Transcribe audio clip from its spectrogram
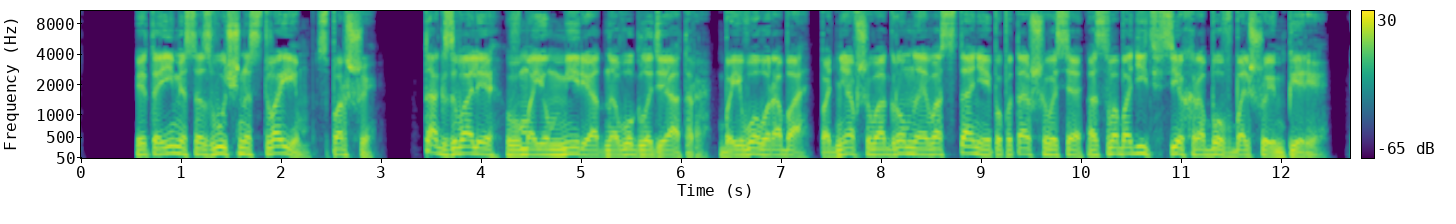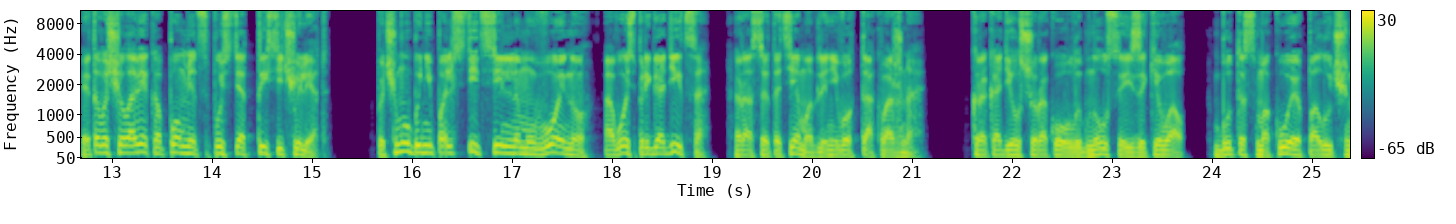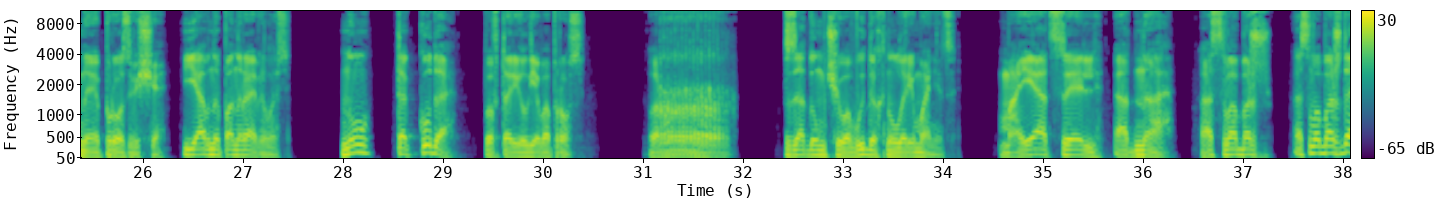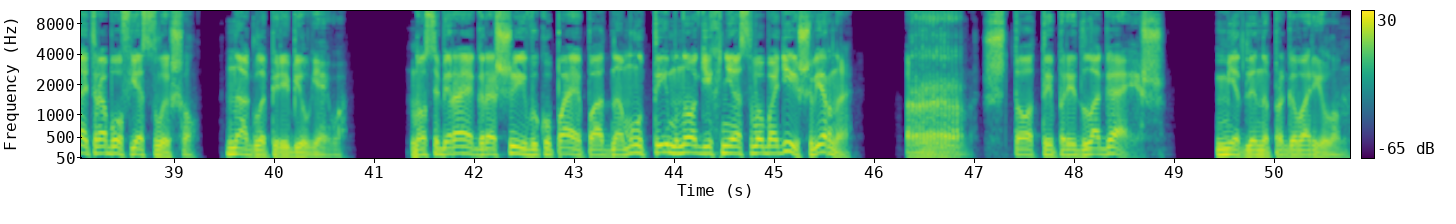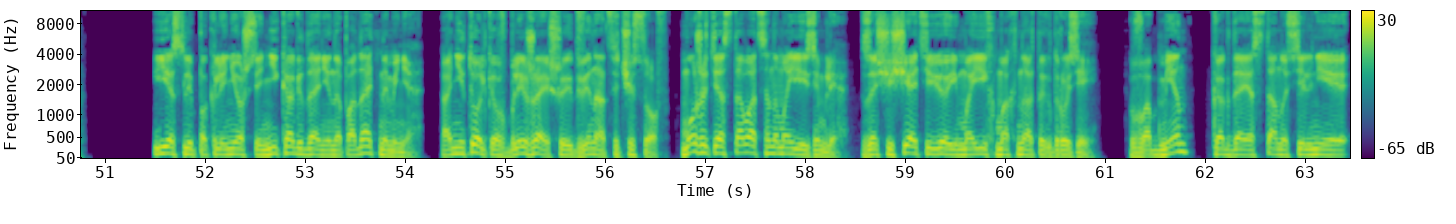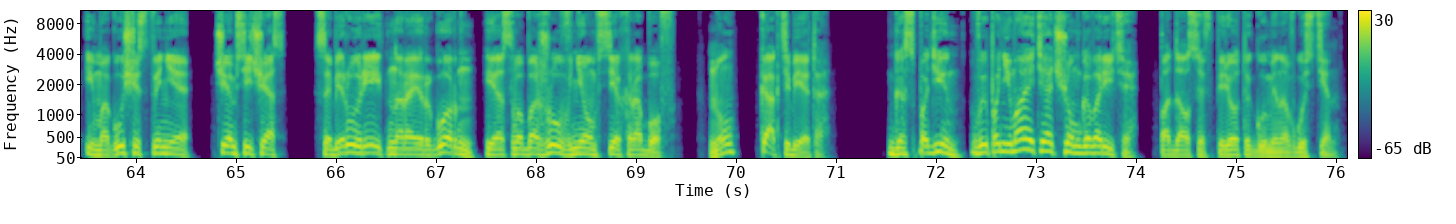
Это имя созвучно с твоим, Спарши. Так звали в моем мире одного гладиатора, боевого раба, поднявшего огромное восстание и попытавшегося освободить всех рабов Большой Империи. Этого человека помнят спустя тысячи лет. Почему бы не польстить сильному воину, авось пригодится, раз эта тема для него так важна? Крокодил широко улыбнулся и закивал, будто смакуя полученное прозвище. Явно понравилось. «Ну, так куда?» Повторил я вопрос. «Ррррр», задумчиво выдохнул ариманец. «Моя цель одна. Освобож... Освобождать рабов я слышал». Нагло перебил я его. «Но собирая гроши и выкупая по одному, ты многих не освободишь, верно?» «Рррр, что ты предлагаешь?» Медленно проговорил он. «Если поклянешься никогда не нападать на меня, а не только в ближайшие 12 часов. Можете оставаться на моей земле, защищать ее и моих мохнатых друзей. В обмен, когда я стану сильнее и могущественнее, чем сейчас, соберу рейд на Райргорн и освобожу в нем всех рабов. Ну, как тебе это?» «Господин, вы понимаете, о чем говорите?» подался вперед игумен Августин.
